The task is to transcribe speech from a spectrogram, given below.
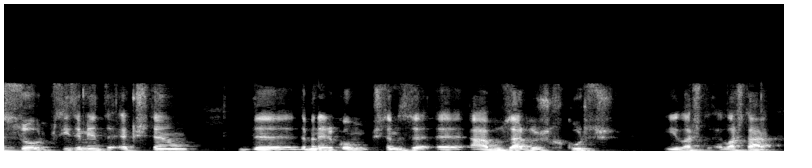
sobre precisamente a questão de, da maneira como estamos a, a, abusar dos recursos, e lá, lá está,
